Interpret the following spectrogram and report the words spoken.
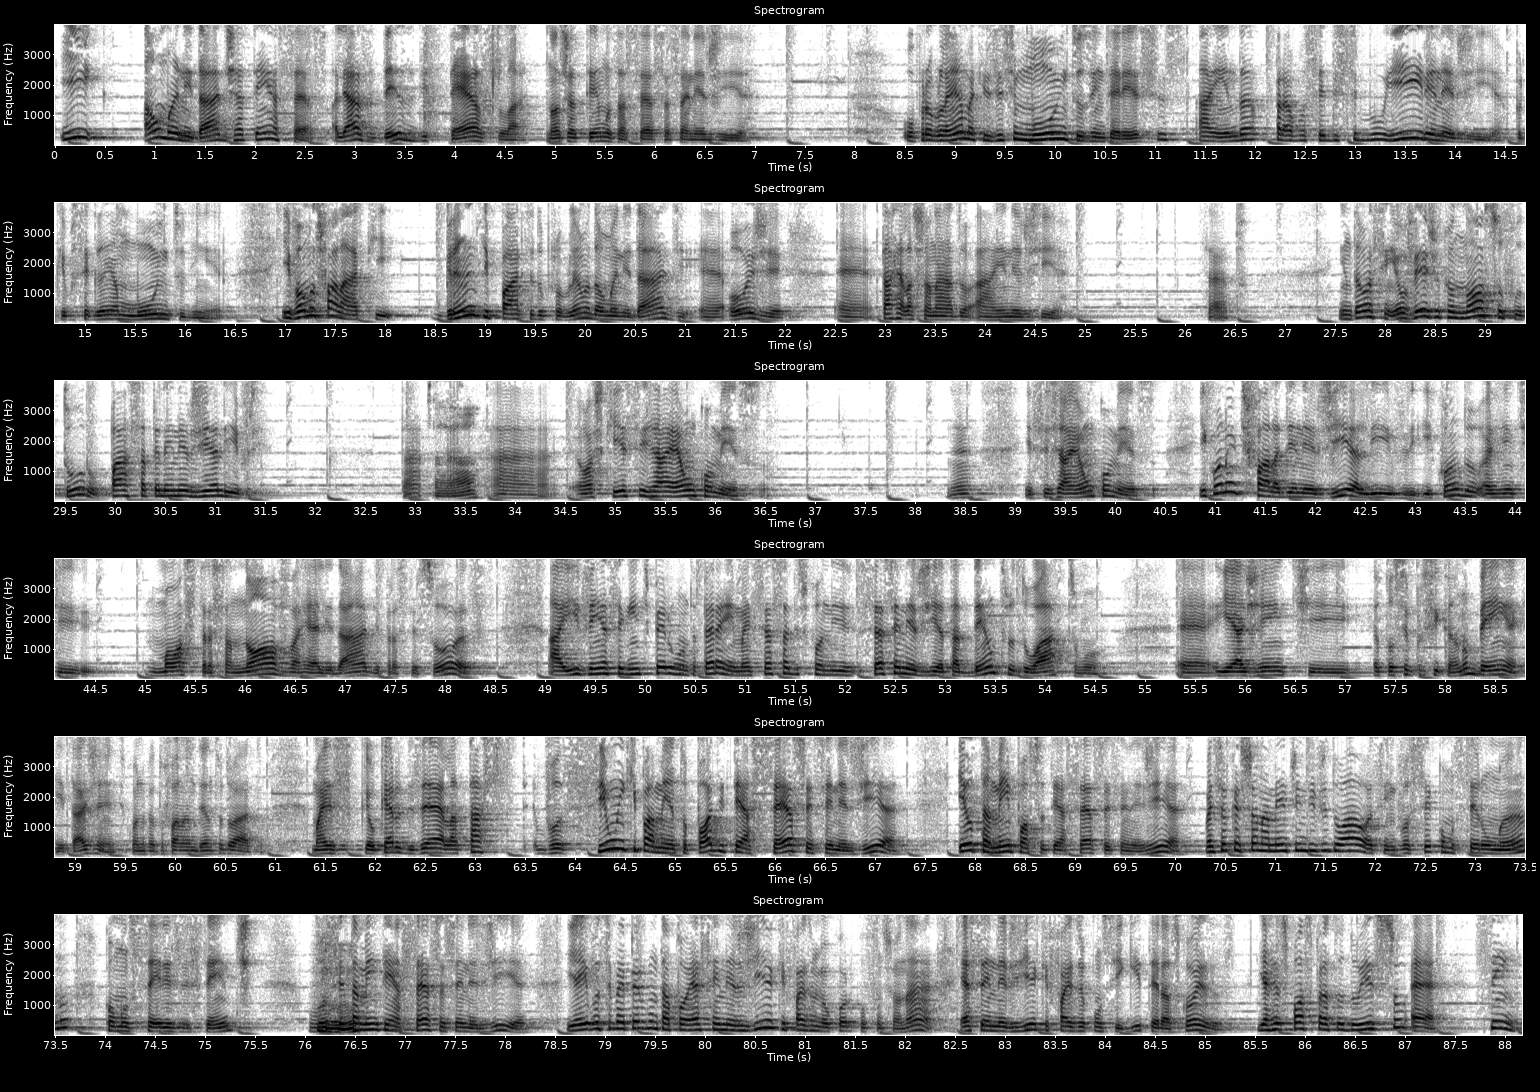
E a humanidade já tem acesso. Aliás, desde Tesla nós já temos acesso a essa energia. O problema é que existem muitos interesses ainda para você distribuir energia, porque você ganha muito dinheiro. E vamos falar que grande parte do problema da humanidade é, hoje está é, tá relacionado à energia, certo? Então, assim, eu vejo que o nosso futuro passa pela energia livre. Tá? Ah. Ah, eu acho que esse já é um começo. Né? Esse já é um começo. E quando a gente fala de energia livre e quando a gente mostra essa nova realidade para as pessoas, aí vem a seguinte pergunta: peraí, mas se essa, se essa energia está dentro do átomo é, e a gente. Eu estou simplificando bem aqui, tá, gente? Quando eu estou falando dentro do átomo. Mas o que eu quero dizer é: ela tá. Se um equipamento pode ter acesso a essa energia, eu também posso ter acesso a essa energia? Vai ser um questionamento individual, assim, você como ser humano, como um ser existente, você uhum. também tem acesso a essa energia? E aí você vai perguntar, pô, essa energia que faz o meu corpo funcionar? Essa energia que faz eu conseguir ter as coisas? E a resposta para tudo isso é sim.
